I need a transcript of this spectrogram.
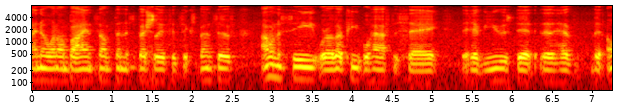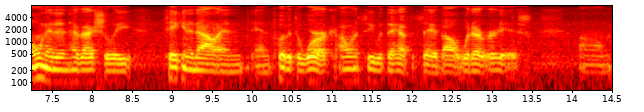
I know when I'm buying something, especially if it's expensive, I want to see what other people have to say that have used it, that have that own it and have actually taken it out and, and put it to work. I want to see what they have to say about whatever it is. Um,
